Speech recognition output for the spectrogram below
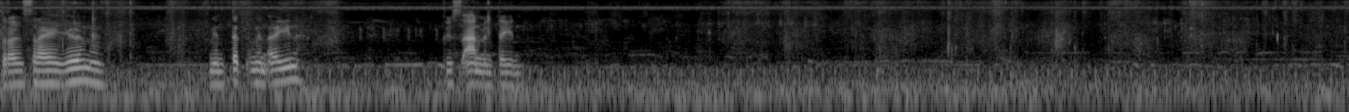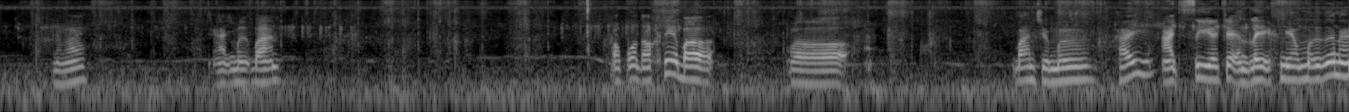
ស្រូវស្រែយើងណាមានទឹកមានអីណាគឺស្អាតមែនទែនហ្នឹងហើយអាចមើលបានបងប្អូនទាំងអស់គ្នាបើអឺបានជាមើលហើយអាចសៀចែកអន្លែកគ្នាមើលណា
